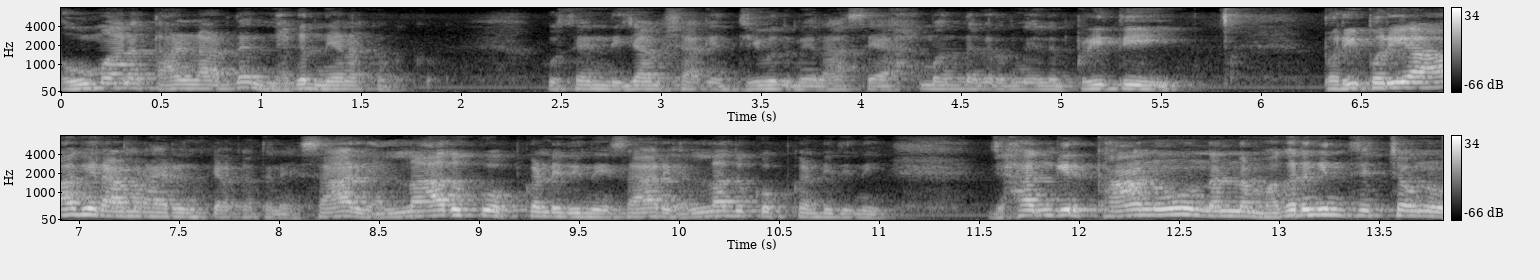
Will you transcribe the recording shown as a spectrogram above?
ಅವಮಾನ ತಾಳಲಾರ್ದೆ ನೆಗದು ನೇಣಾಕಬೇಕು ಹುಸೇನ್ ನಿಜಾಮ್ ಶಾಗೆ ಜೀವದ ಮೇಲೆ ಆಸೆ, ಅಹಮದ್ ನಗರದ ಮೇಲೆ ಪ್ರೀತಿ, ಪರಿಪರಿಯಾಗಿ ರಾಮರಾಯರನ್ನು ಕೇಳ್ಕೊತಾನೆ. ಸಾರ್ ಎಲ್ಲದಕ್ಕೂ ಒಪ್ಕೊಂಡಿದ್ದೀನಿ, ಸಾರ್ ಎಲ್ಲದಕ್ಕೂ ಒಪ್ಕೊಂಡಿದ್ದೀನಿ. ಜಹಾಂಗೀರ್ ಖಾನು ನನ್ನ ಮಗನಿಗಿಂತ ಹೆಚ್ಚವನು,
